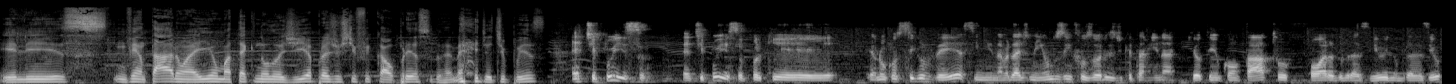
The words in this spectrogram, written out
eles inventaram aí uma tecnologia para justificar o preço do remédio, é tipo isso? É tipo isso. É tipo isso, porque eu não consigo ver, assim, na verdade, nenhum dos infusores de ketamina que eu tenho contato fora do Brasil e no Brasil,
